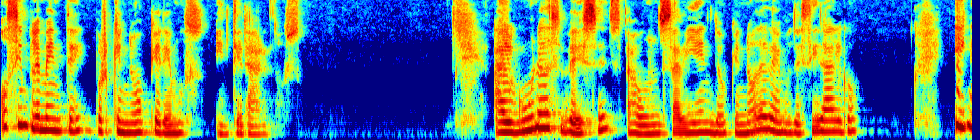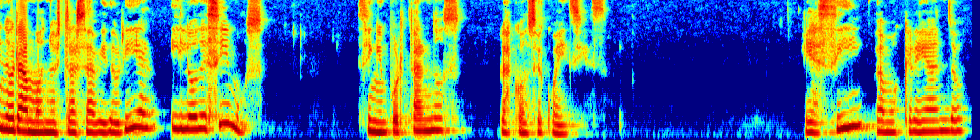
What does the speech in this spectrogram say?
o simplemente porque no queremos enterarnos. Algunas veces, aún sabiendo que no debemos decir algo, ignoramos nuestra sabiduría y lo decimos, sin importarnos las consecuencias. Y así vamos creando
